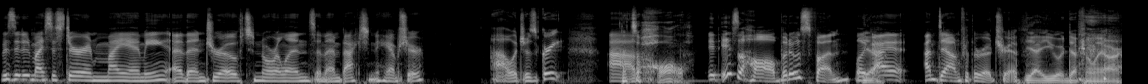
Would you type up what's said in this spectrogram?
visited my sister in Miami, and then drove to New Orleans and then back to New Hampshire. Uh, which was great. Uh, That's a haul. it is a haul, but it was fun. Like Yeah. I, I'm down for the road trip. Yeah, you definitely are.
